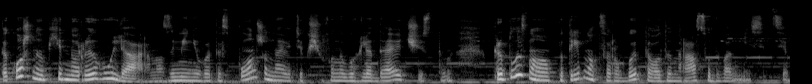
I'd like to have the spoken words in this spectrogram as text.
Також необхідно регулярно замінювати спонжі, навіть якщо вони виглядають чистими. Приблизно потрібно це робити один раз у два місяці.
